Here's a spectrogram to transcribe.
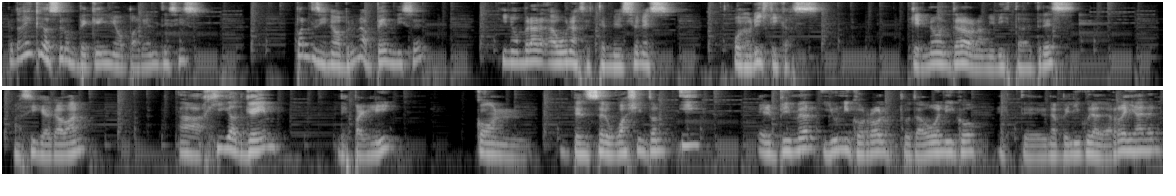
Pero también quiero hacer un pequeño paréntesis. Paréntesis no, pero un apéndice. Y nombrar algunas este, menciones honoríficas. Que no entraron a mi lista de tres. Así que acá van. A He Got Game de Spike Lee. Con Denzel Washington. Y el primer y único rol protagónico este, de una película de Ray Allen.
